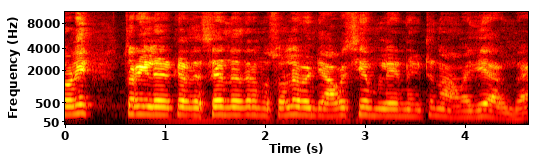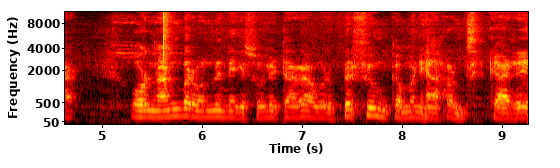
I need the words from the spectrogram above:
தொழில் துறையில் இருக்கிறத சேர்ந்ததை நம்ம சொல்ல வேண்டிய அவசியம் இல்லைன்னுக்கிட்டு நான் அமைதியாக இருந்தேன். ஒரு நண்பர் வந்து இன்றைக்கி சொல்லிட்டாரு அவர் பெர்ஃப்யூம் கம்பெனி ஆரம்பிச்சிருக்காரு.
